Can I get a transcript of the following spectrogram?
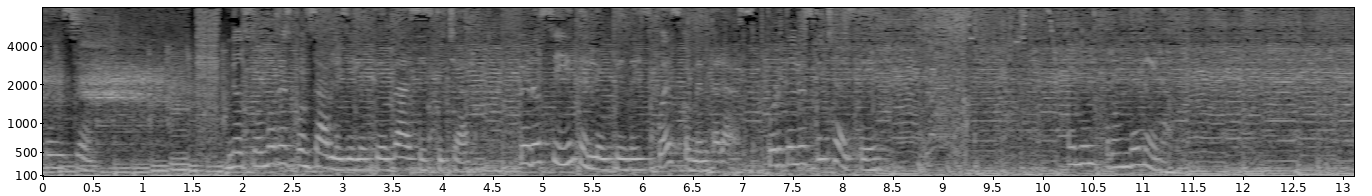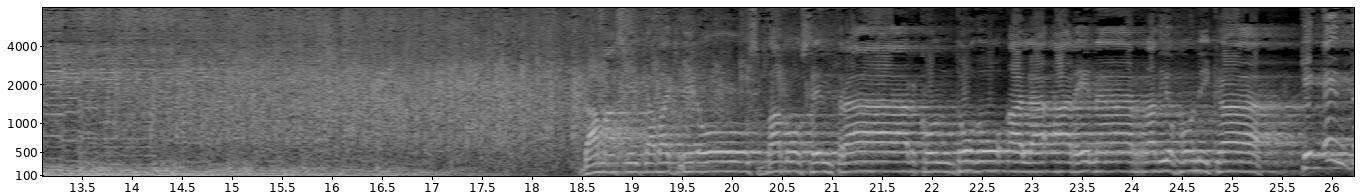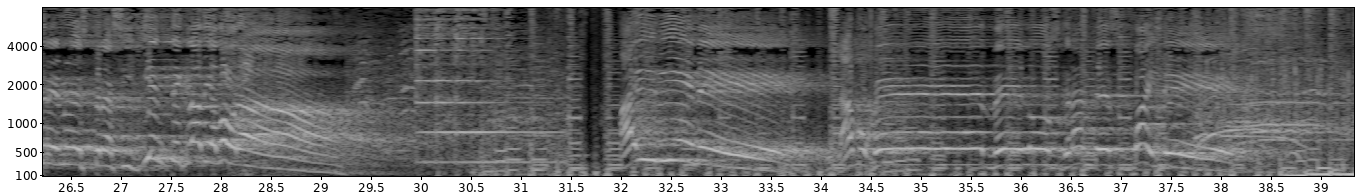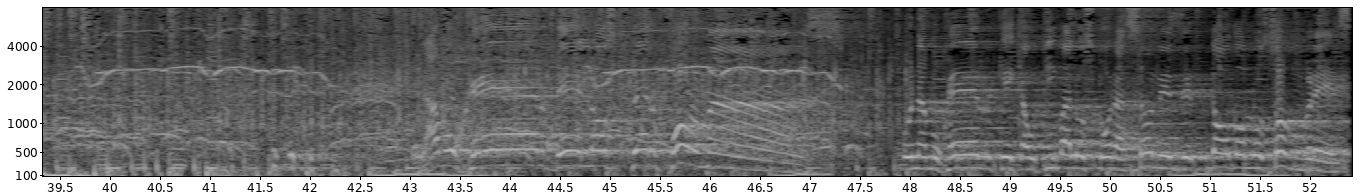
Atención. No somos responsables de lo que vas a escuchar, pero sí de lo que después comentarás, porque lo escuchaste en el prendedero. Damas y caballeros, vamos a entrar con todo a la arena radiofónica. Que entre nuestra siguiente gladiadora. Ahí viene la mujer de los grandes bailes. La mujer de los performance. Una mujer que cautiva los corazones de todos los hombres.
